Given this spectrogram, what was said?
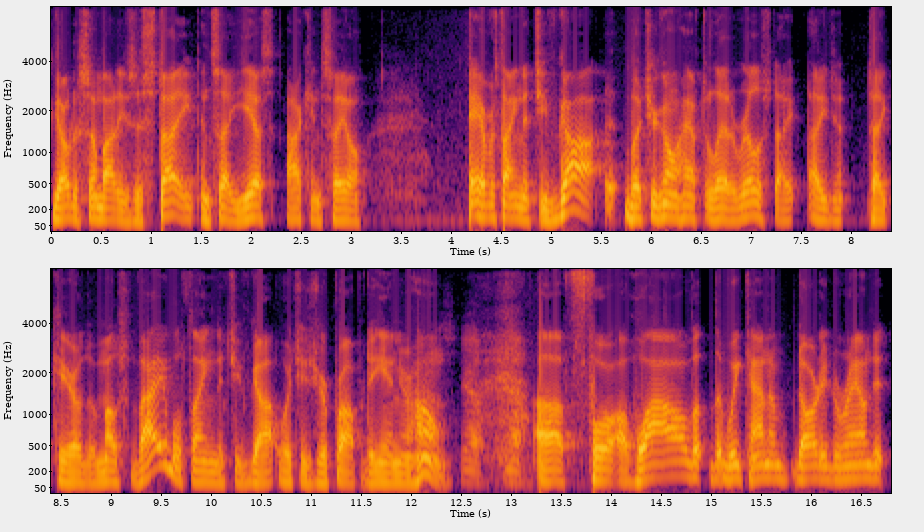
go to somebody's estate and say yes i can sell everything that you've got but you're going to have to let a real estate agent take care of the most valuable thing that you've got which is your property and your home Yeah. Yeah. uh, for a while we kind of darted around it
